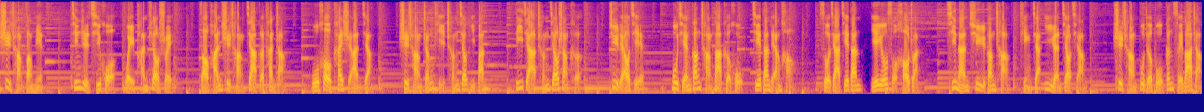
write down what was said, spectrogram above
市场方面。今日期货尾盘跳水，早盘市场价格探涨，午后开始暗降，市场整体成交一般，低价成交尚可。据了解，目前钢厂大客户接单良好，锁价接单也有所好转。西南区域钢厂挺价意愿较强，市场不得不跟随拉涨。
